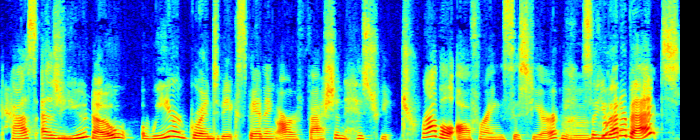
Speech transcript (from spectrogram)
Cass, as you know, we are going to be expanding our fashion history travel offerings this year. Mm-hmm. So you better bet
